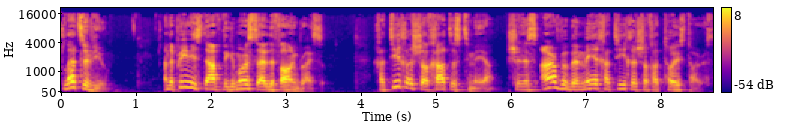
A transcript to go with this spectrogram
So let's review. On the previous stop, the Gemara cited the following brisa. Chaticha shel chatas tmeya, shenisarva b'mei chaticha shel chatois taris.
